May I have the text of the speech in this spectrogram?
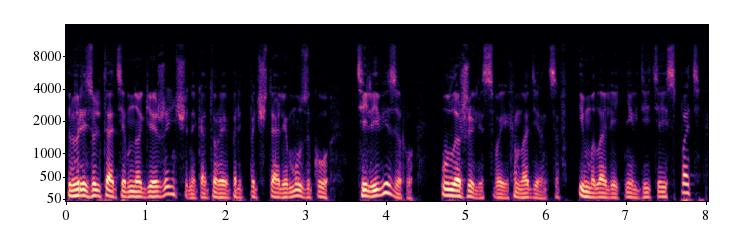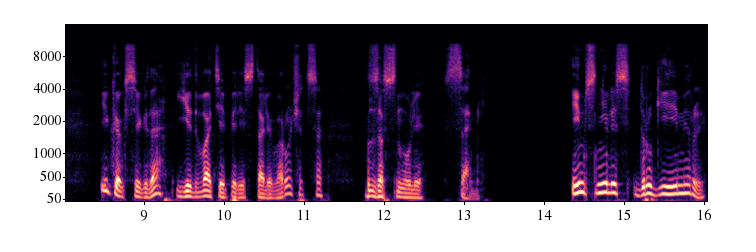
В результате многие женщины, которые предпочитали музыку телевизору, уложили своих младенцев и малолетних детей спать, и, как всегда, едва те перестали ворочаться, заснули сами. Им снились другие миры,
